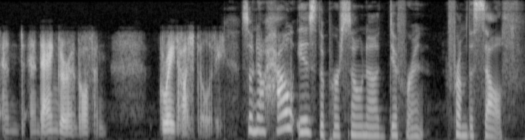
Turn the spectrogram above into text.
and and anger and often great hostility. So now how is the persona different from the self?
